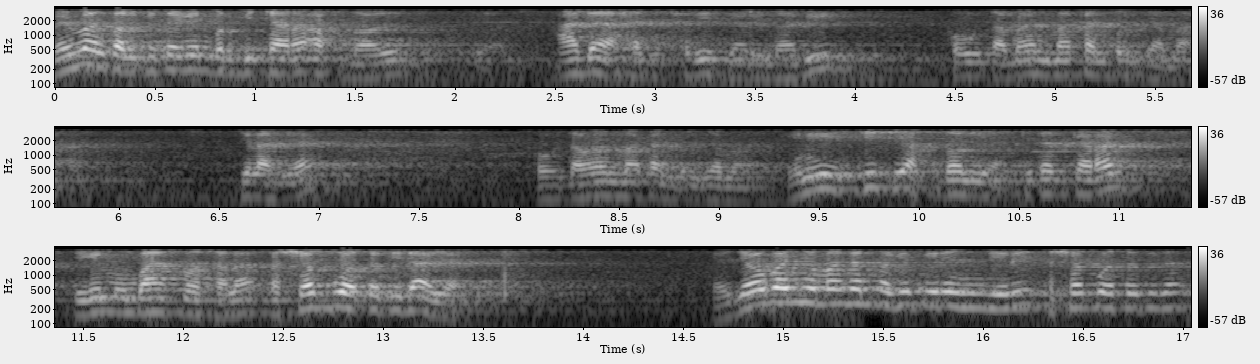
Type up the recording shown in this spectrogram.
Memang kalau kita ingin berbicara afdal, ya, ada hadis-hadis dari Nabi keutamaan makan berjamaah. Jelas ya? Keutamaan makan berjamaah. Ini sisi afdaliyah. Kita sekarang ingin membahas masalah tasyabuh atau tidak ya? Ya, jawabannya makan pakai piring sendiri, tasyabuh atau tidak?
